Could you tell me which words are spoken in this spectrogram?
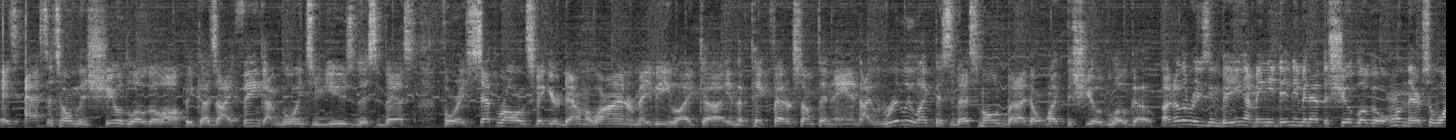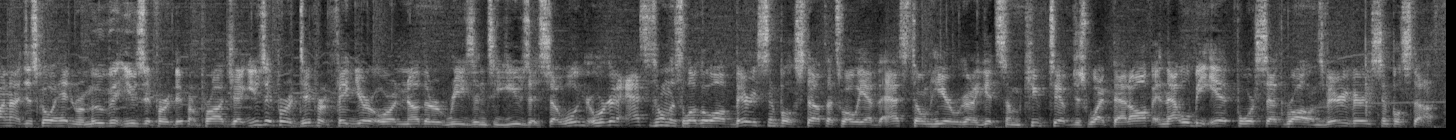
is acetone the shield logo off because I think I'm going to use this vest for a Seth Rollins figure down the line or maybe like uh, in the pick fed or something and I really like this vest mold but I don't like the Shield logo. Another reason being, I mean, he didn't even have the Shield logo on there so why not just go ahead and remove it, use it for a different project, use it for a different figure or another reason to use it. So we're, we're going to acetone this logo off. Very simple stuff. That's why we have the acetone here. We're going to get some Q-tip, just wipe that off and that will be it for Seth Rollins. Very, very simple stuff.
